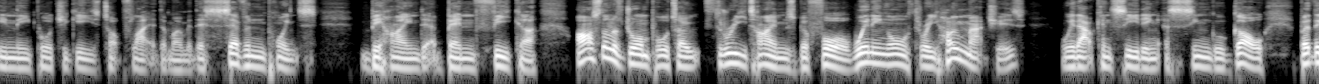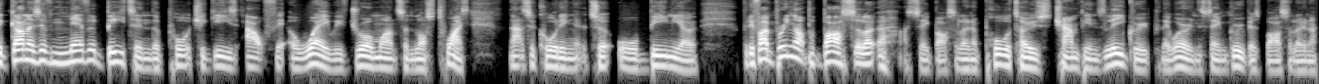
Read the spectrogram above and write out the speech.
in the Portuguese top flight at the moment. They're seven points behind Benfica. Arsenal have drawn Porto three times before, winning all three home matches without conceding a single goal. But the Gunners have never beaten the Portuguese outfit away. We've drawn once and lost twice. That's according to Orbinho. But if I bring up Barcelona, uh, I say Barcelona, Porto's Champions League group, they were in the same group as Barcelona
